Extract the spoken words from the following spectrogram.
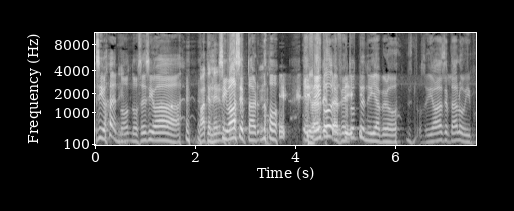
Si va, no, no sé si va, va a tener si va a aceptar. No, efecto, efecto tendría, pero no sé si va a aceptar lo mismo.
